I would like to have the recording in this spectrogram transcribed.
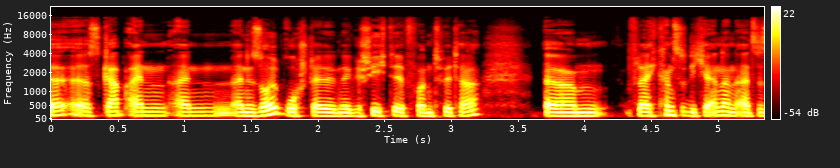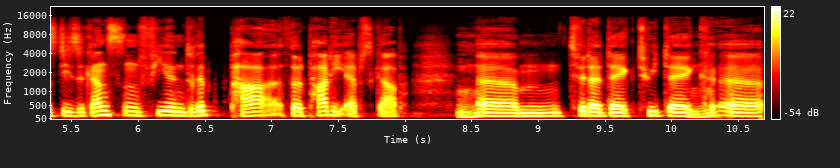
äh, es gab ein, ein, eine Sollbruchstelle in der Geschichte von Twitter. Ähm, vielleicht kannst du dich erinnern, als es diese ganzen vielen Third-Party-Apps gab. Mhm. Ähm, TwitterDeck, TweetDeck mhm. äh,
